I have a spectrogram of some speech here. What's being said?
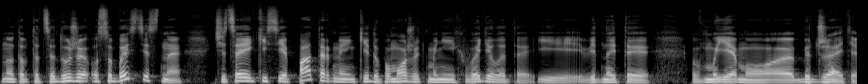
Ну тобто, це дуже особистісне, чи це якісь є паттерни, які допоможуть мені їх виділити і віднайти в моєму бюджеті?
